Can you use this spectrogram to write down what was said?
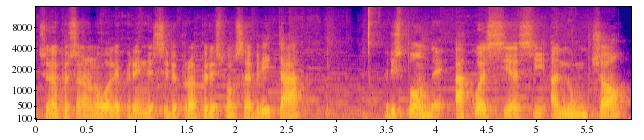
se una persona non vuole prendersi le proprie responsabilità, risponde a qualsiasi annuncio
